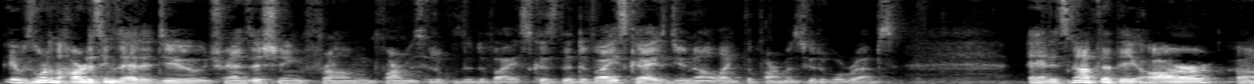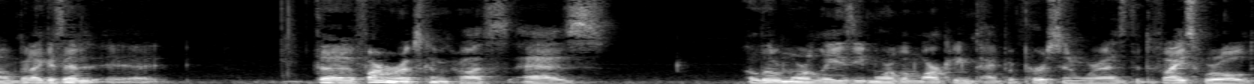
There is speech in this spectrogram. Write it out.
it was one of the hardest things I had to do transitioning from pharmaceutical to device because the device guys do not like the pharmaceutical reps and it's not that they are, um, but like I said, uh, the pharma reps come across as a little more lazy, more of a marketing type of person, whereas the device world,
